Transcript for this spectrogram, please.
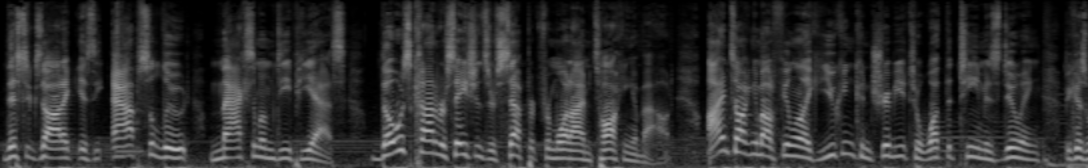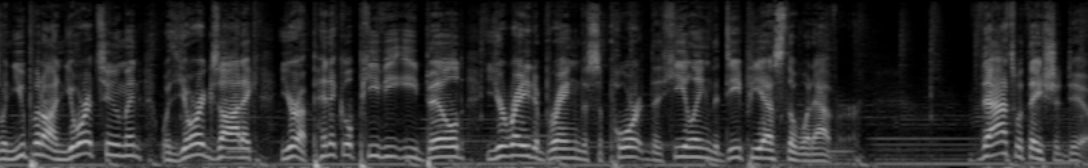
this exotic is the absolute maximum DPS. Those conversations are separate from what I'm talking about. I'm talking about feeling like you can contribute to what the team is doing because when you put on your attunement with your exotic, you're a pinnacle PvE build, you're ready to bring the support, the healing, the DPS, the whatever. That's what they should do.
